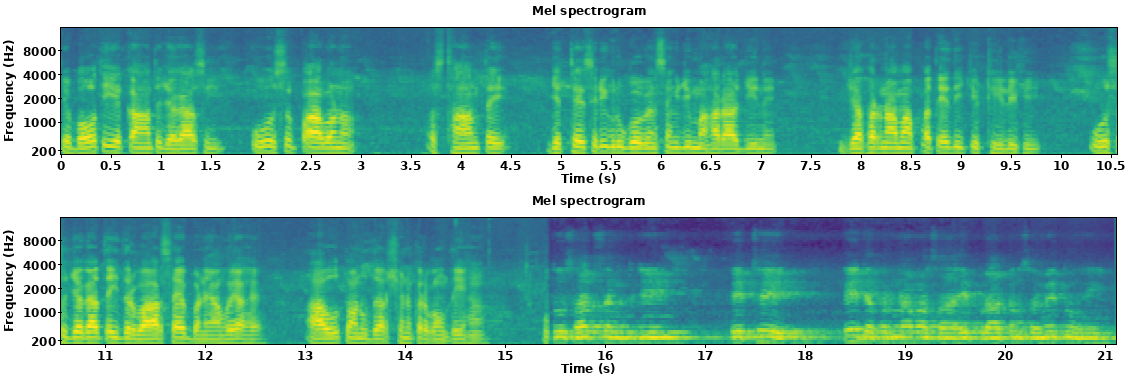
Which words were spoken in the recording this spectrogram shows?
ਤੇ ਬਹੁਤ ਹੀ ਇਕਾਂਤ ਜਗ੍ਹਾ ਸੀ। ਉਸ ਪਾਵਨ ਸਥਾਨ ਤੇ ਜਿੱਥੇ ਸ੍ਰੀ ਗੁਰੂ ਗੋਬਿੰਦ ਸਿੰਘ ਜੀ ਮਹਾਰਾਜ ਜੀ ਨੇ ਜਫਰਨਾਮਾ ਫਤਿਹ ਦੀ ਚਿੱਠੀ ਲਿਖੀ, ਉਸ ਜਗ੍ਹਾ ਤੇ ਹੀ ਦਰਬਾਰ ਸਾਹਿਬ ਬਣਿਆ ਹੋਇਆ ਹੈ। ਆਓ ਤੁਹਾਨੂੰ ਦਰਸ਼ਨ ਕਰਵਾਉਂਦੇ ਹਾਂ। ਤੋ ਸਾਧ ਸੰਗਤ ਜੀ ਇੱਥੇ ਇਹ ਜਫਰਨਾਮਾ ਸਾਹਿਬ ਪ੍ਰਾਤਨ ਸਮੇਂ ਤੋਂ ਹੀ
